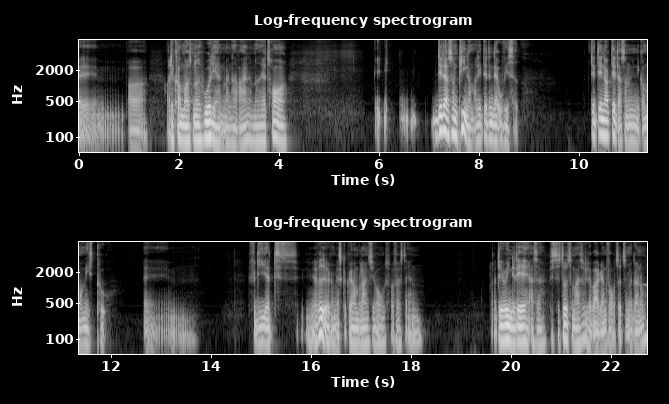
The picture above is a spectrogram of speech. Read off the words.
Øh, og, og det kommer også noget hurtigere, end man havde regnet med. Jeg tror, det der sådan piner mig lidt, det er den der uvidshed. Det, det er nok det, der sådan egentlig går mig mest på. Øh, fordi at, jeg ved jo ikke, om jeg skal gøre ambulance i Aarhus for første anden. Og det er jo egentlig det, altså, hvis det stod til mig, så ville jeg bare gerne fortsætte, som jeg gør nu.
